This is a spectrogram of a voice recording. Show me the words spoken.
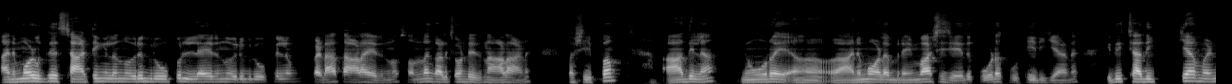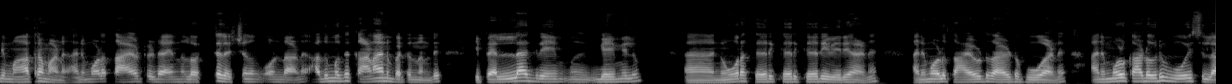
അനുമോൾക്ക് സ്റ്റാർട്ടിങ്ങിലൊന്നും ഒരു ഗ്രൂപ്പും ഇല്ലായിരുന്നു ഒരു ഗ്രൂപ്പിലും പെടാത്ത ആളായിരുന്നു. സ്വന്തം കളിച്ചുകൊണ്ടിരുന്ന ആളാണ്. പക്ഷെ ഇപ്പം ആദില നൂറ് അനുമോളെ ബ്രെയിൻ വാഷ് ചെയ്ത് കൂടെ കൂട്ടിയിരിക്കുകയാണ്. ഇത് ചതിക്കാൻ വേണ്ടി മാത്രമാണ് അനുമോളെ താഴോട്ടിടുക എന്നുള്ള ഒറ്റ ലക്ഷ്യം കൊണ്ടാണ് അത് നമുക്ക് കാണാനും പറ്റുന്നുണ്ട്. ഇപ്പൊ എല്ലാ ഗെയിം ഗെയിമിലും നൂറ കയറി കയറി കയറി വരികയാണ്. അനുമോൾ താഴോട്ട് താഴോട്ട് പോവാണ് അനുമോൾക്ക് അവിടെ ഒരു വോയിസ് ഇല്ല.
